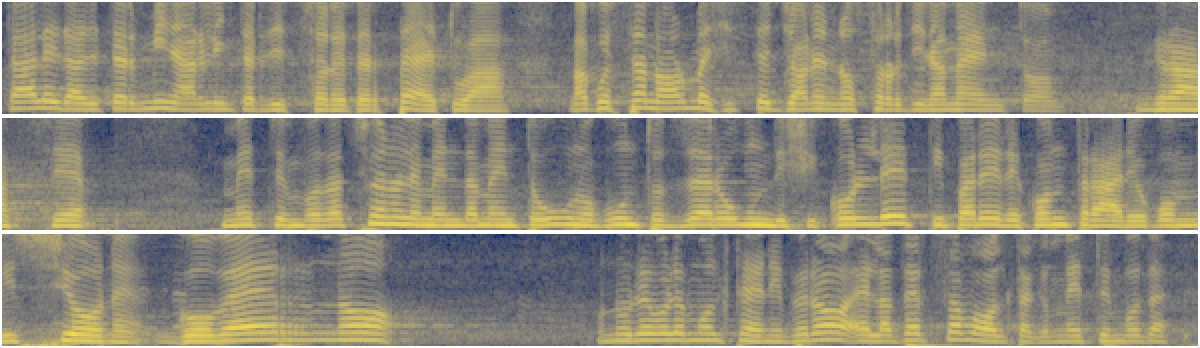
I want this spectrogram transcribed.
tale da determinare l'interdizione perpetua, ma questa norma esiste già nel nostro ordinamento. Grazie. Metto in votazione l'emendamento 1.011 Colletti, parere contrario, Commissione, Governo. Onorevole Molteni, però è la terza volta che metto in votazione.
